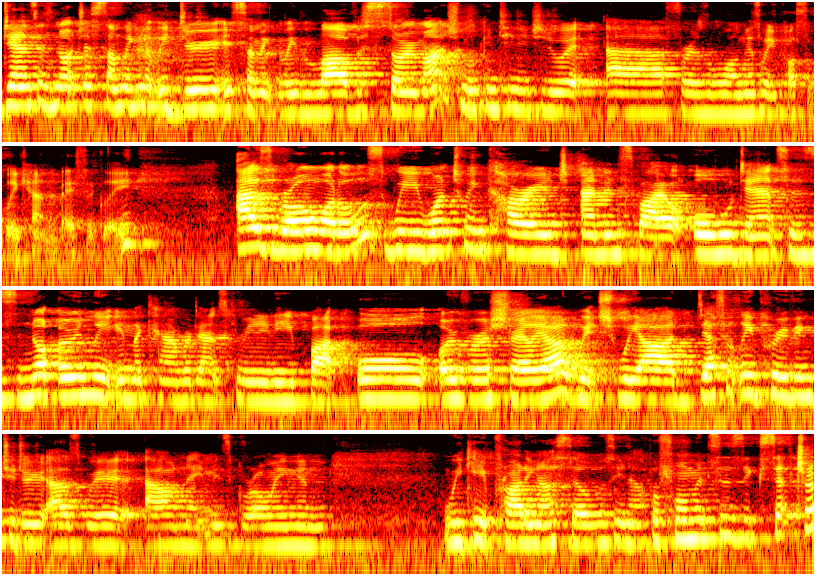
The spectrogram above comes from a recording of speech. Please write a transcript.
Dance is not just something that we do, it's something that we love so much and we'll continue to do it uh, for as long as we possibly can, basically. As role models, we want to encourage and inspire all dancers, not only in the Canberra dance community, but all over Australia, which we are definitely proving to do as our name is growing and we keep priding ourselves in our performances, etc.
